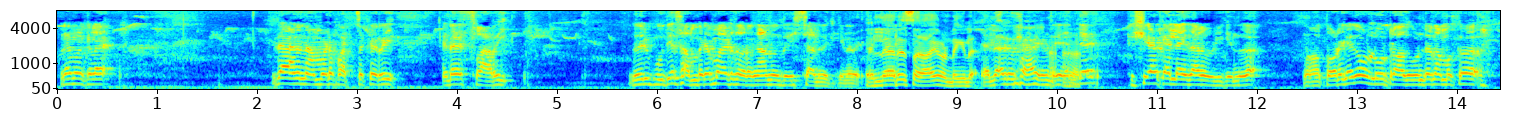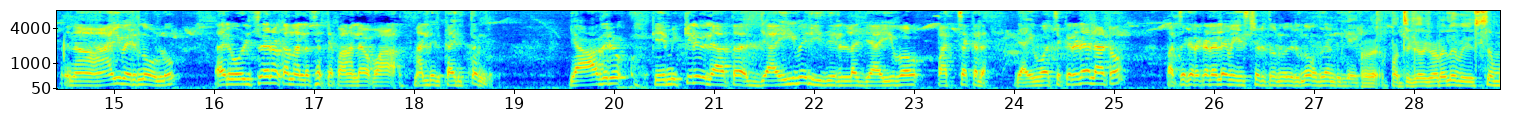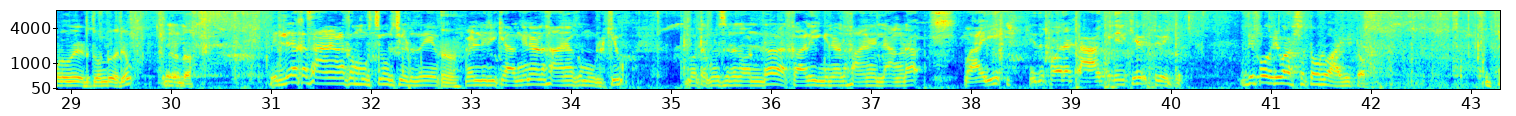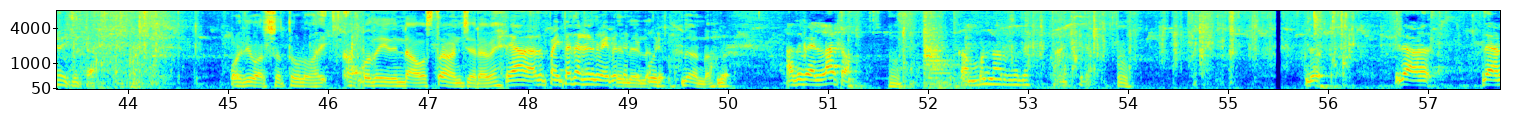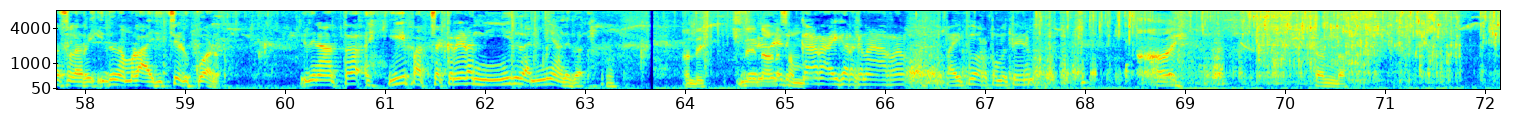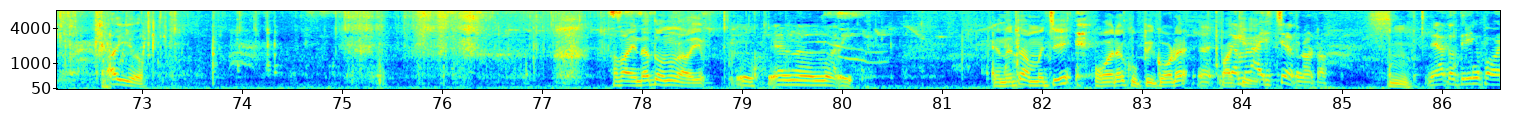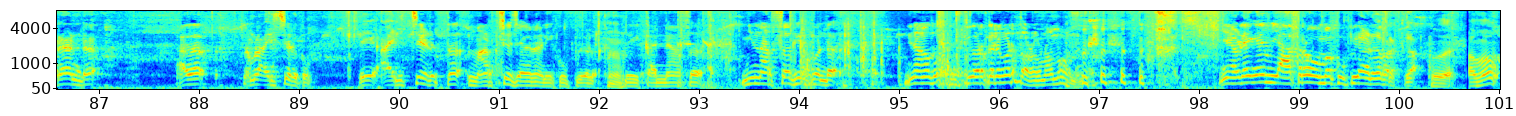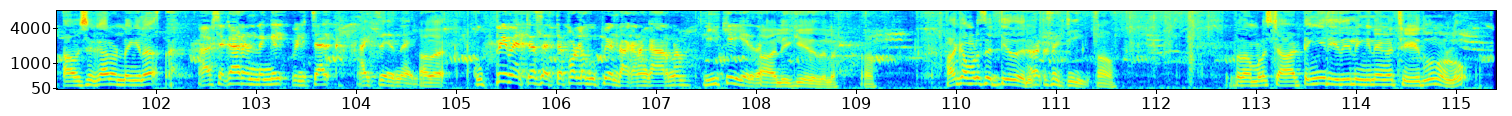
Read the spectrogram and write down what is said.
അല്ലേ മക്കളെ? ഇതാണ് നമ്മുടെ പച്ചക്കറിയുടെ സ്ലറി ഇതൊരു പുതിയ സംരംഭമായിട്ട് തുടങ്ങാമെന്ന് ഉദ്ദേശിച്ചാണ് ഇരിക്കുന്നത്. എല്ലാവരും സഹായം ഉണ്ടെങ്കിൽ. എല്ലാവരും സഹായം ഉണ്ട്. എന്റെ കൃഷികൾക്കെല്ലാം ഇതാണ് ഒഴിക്കുന്നത്. തുടങ്ങിയതേ ഉള്ളൂ കേട്ടോ. അതുകൊണ്ട് നമുക്ക് പിന്നെ ആയി വരുന്നുള്ളൂ അതിൽ ഒഴിച്ചതിനൊക്കെ നല്ല സെറ്റപ്പാണ് നല്ല നല്ലൊരു കരുത്തുണ്ട്. യാതൊരു കെമിക്കലും ഇല്ലാത്ത ജൈവ രീതിയിലുള്ള ജൈവ പച്ചക്കറി ജൈവ പച്ചക്കറിയുടെ അല്ല കേട്ടോ പച്ചക്കറി കടയിലെ വേസ്റ്റ് എടുത്തുകൊണ്ട് വരുന്നു. അത് കണ്ടില്ലേ? അതെ പച്ചക്കറി കടയിലെ വേസ്റ്റ് നമ്മൾ പോയി എടുത്തോണ്ട് വരും. ഇതുണ്ടോ? വലിയൊക്കെ സാധനങ്ങളൊക്കെ മുറിച്ച് മുറിച്ച് ഇടുകയും വെള്ളരിക്ക അങ്ങനെയുള്ള സാധനമൊക്കെ മുറിക്കും. മുട്ടക്കുളിച്ചിന്റെ തൊണ്ട തക്കാളി ഇങ്ങനെയുള്ള സാധനം എല്ലാം കൂടെ വാരി ഇതുപോലെ ടാങ്കിലേക്ക് ഇട്ട് വെക്കും. ഇതിപ്പോൾ ഒരു വർഷത്തോളം ആയിട്ടോ ഇട്ട് വെച്ചിട്ടോ. ഒരു വർഷത്തോളമായി അപ്പോൾ ദേ ഇതിന്റെ അവസ്ഥ കാണിച്ചു തരാവേ. അത് പൈപ്പ തട്ടെടുത്ത് പൈപ്പ ഇല്ല തട്ടി പോരും ഇത് കണ്ടോ? അത് വെള്ളാട്ടോ. ഉം. കാണിച്ചു തരാം. ഉം. ഇത് ഇതാണ് ഇതാണ് സ്ലറി ഇത് നമ്മൾ അരിച്ചെടുക്കുവാണ്. ഇതിനകത്ത് ഈ പച്ചക്കറിയുടെ നീര് തന്നെയാണിത്. എടുക്കാറായി കിടക്കണ കാരണം പൈപ്പ് തുറക്കുമ്പോഴത്തേനും. കണ്ടോ? അയ്യോ. അപ്പൊ അതിന്റെ അകത്തൊന്നും അറിയും എന്നിട്ട് അമ്മച്ചി ഓരോ കുപ്പിക്കോടെ പാക്കി അരിച്ചെടുക്കണം കേട്ടോ. ഇതിനകത്ത് ഒത്തിരി പോരാണ്ട് അത് നമ്മൾ അരിച്ചെടുക്കും. ഈ അരിച്ചെടുത്ത് നിറച്ച് വെച്ചേക്കാനാണ് ഈ കുപ്പികൾ. ഈ കന്നാസ്. ഇനി നിറച്ചൊക്കെ ഇപ്പുണ്ട് ഇനി നമുക്ക് കുപ്പി തുറക്കലും കൂടെ തുടങ്ങണമെന്ന് പറഞ്ഞു ഇനി എവിടെയെങ്കിലും യാത്ര പോകുമ്പോൾ കുപ്പി കാണുക പറക്കുക അതെ. അപ്പം ആവശ്യക്കാരുണ്ടെങ്കിൽ ആവശ്യക്കാരുണ്ടെങ്കിൽ വിളിച്ചാൽ അയച്ചു തരുന്നതായിരിക്കും. അതെ. കുപ്പി മറ്റേ സെറ്റപ്പുള്ള കുപ്പി ഉണ്ടാക്കണം. കാരണം ലീക്ക് ചെയ്യരുത്. ആ ലീക്ക് ചെയ്തല്ലോ ആ. അതൊക്കെ നമ്മൾ സെറ്റ് ചെയ്ത് തരും. സെറ്റ് ചെയ്യും. ആ. ഇപ്പൊ നമ്മൾ സ്റ്റാർട്ടിങ് രീതിയിൽ ഇങ്ങനെ അങ്ങ് ചെയ്തു എന്നുള്ളൂ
